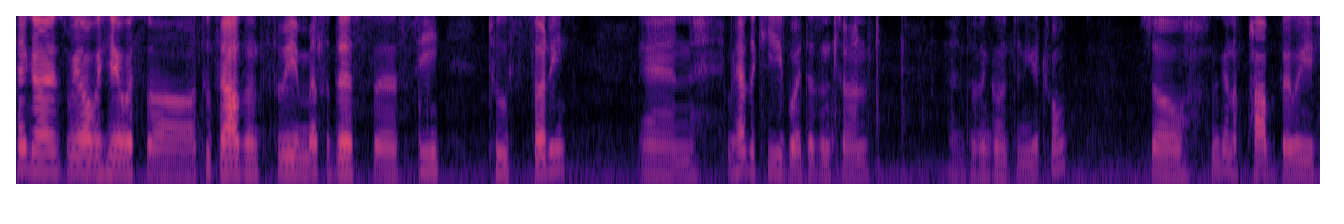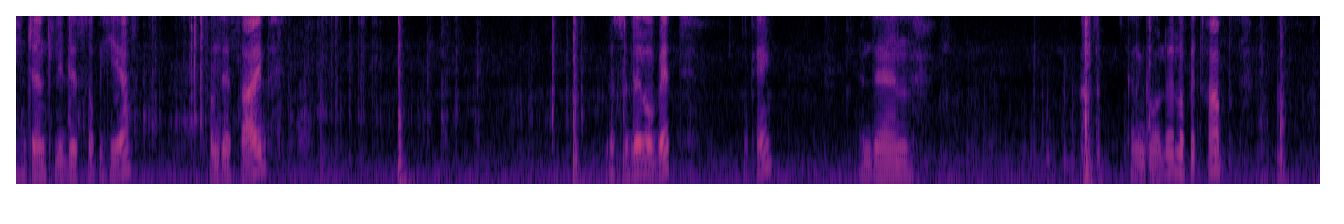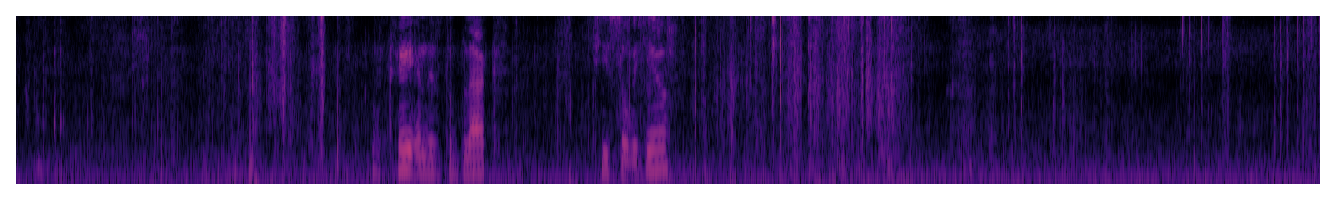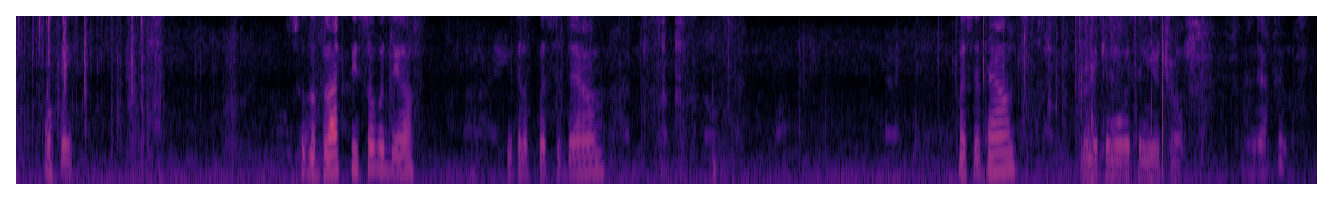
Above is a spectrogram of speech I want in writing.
Hey guys, we're over here with uh, 2003 Mercedes uh, C230 and we have the key but it doesn't turn and it doesn't go into neutral. So we're gonna pop very gently this over here from this side. Just a little bit okay? And then it's gonna go a little bit up okay and there's the black piece over here. Okay. So the black piece over there we're gonna press it down. Press it down then you can move it in your neutral and that's it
